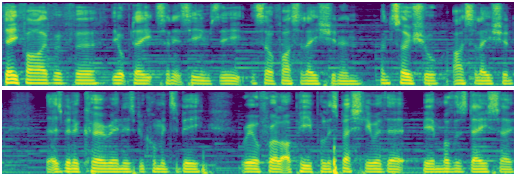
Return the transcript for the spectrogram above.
day five of uh, the updates, and it seems the, the self isolation and, and social isolation that has been occurring is becoming to be real for a lot of people, especially with it being Mother's Day. So,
